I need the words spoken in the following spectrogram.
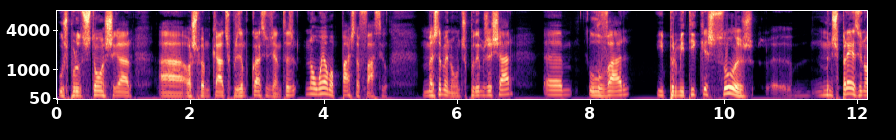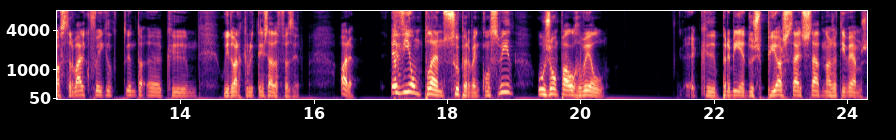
os produtos estão a chegar a, aos supermercados, por exemplo, quase assim. Não é uma pasta fácil, mas também não nos podemos deixar hum, levar e permitir que as pessoas uh, menosprezem o nosso trabalho, que foi aquilo que, uh, que o Eduardo Cabrito tem estado a fazer. Ora, havia um plano super bem concebido, o João Paulo Rebelo, uh, que para mim é dos piores sites de Estado que nós já tivemos,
